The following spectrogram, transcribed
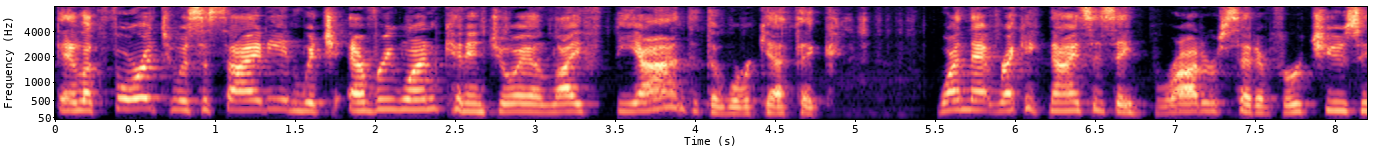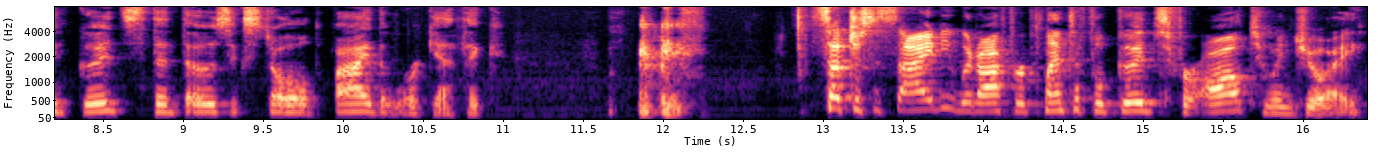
They look forward to a society in which everyone can enjoy a life beyond the work ethic, one that recognizes a broader set of virtues and goods than those extolled by the work ethic. Such a society would offer plentiful goods for all to enjoy.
